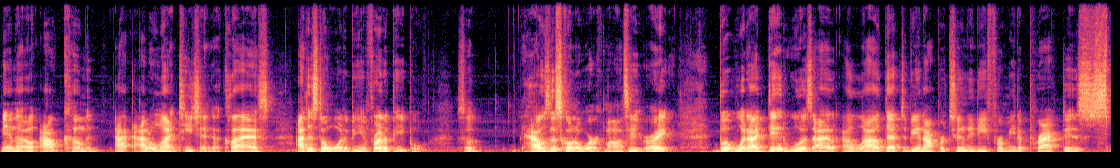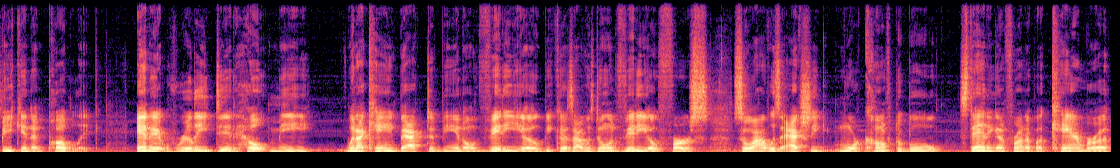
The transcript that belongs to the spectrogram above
you know, I'll come and I, I don't mind teaching a class. I just don't want to be in front of people. So how is this going to work, Monte? Right? But what I did was I allowed that to be an opportunity for me to practice speaking in public. And it really did help me when I came back to being on video because I was doing video first. So I was actually more comfortable standing in front of a camera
